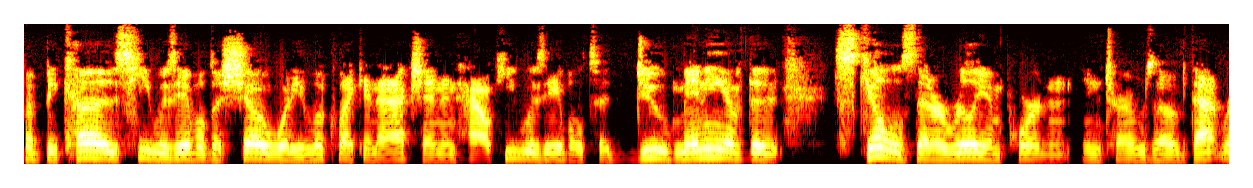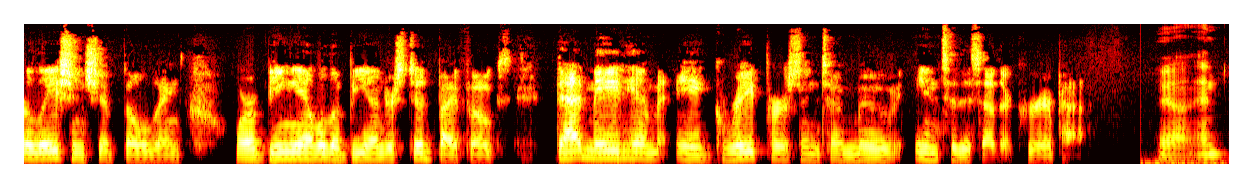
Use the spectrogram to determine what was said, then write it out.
But because he was able to show what he looked like in action and how he was able to do many of the skills that are really important in terms of that relationship building or being able to be understood by folks, that made him a great person to move into this other career path. Yeah. And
